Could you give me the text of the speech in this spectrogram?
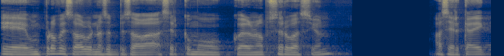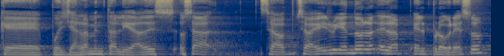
eh, un profesor, nos empezó a hacer como una observación acerca de que, pues ya la mentalidad es, o sea, se va, se va a ir viendo el, el- el progreso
